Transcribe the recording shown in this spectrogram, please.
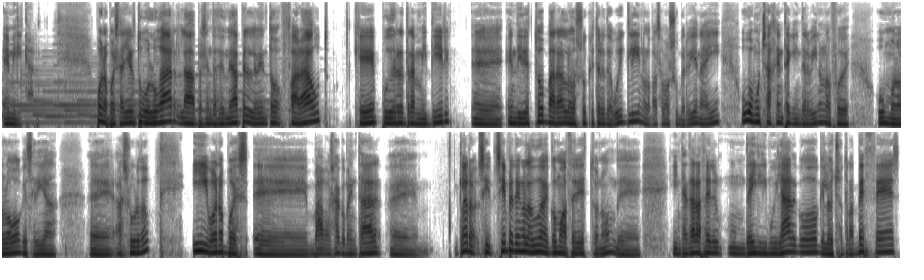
emilcar. Bueno, pues ayer tuvo lugar la presentación de Apple, el evento Far Out, que pude retransmitir eh, en directo para los suscriptores de Weekly, nos lo pasamos súper bien ahí. Hubo mucha gente que intervino, no fue un monólogo que sería eh, absurdo. Y bueno, pues eh, vamos a comentar. Claro, siempre tengo la duda de cómo hacer esto, ¿no? De intentar hacer un daily muy largo, que lo he hecho otras veces,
